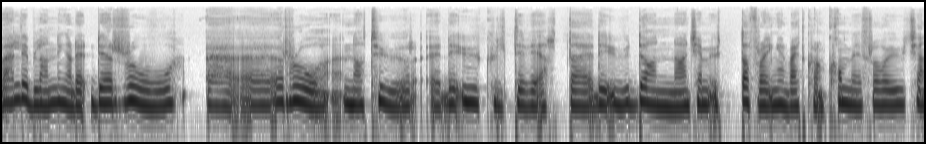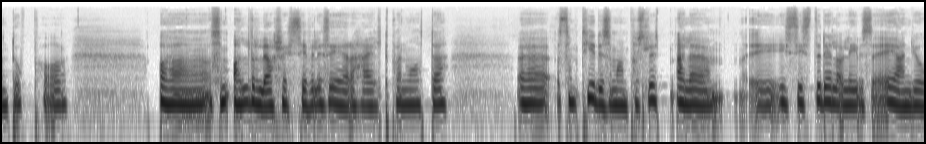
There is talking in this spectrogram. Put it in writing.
veldig blanding av det, det rå, rå natur, det ukultiverte, det udanna. Han kommer utafra, ingen veit hvor han kommer fra, ukjent opphav. Uh, som aldri lar seg sivilisere helt, på en måte. Uh, samtidig som han på slutten, eller i, i, siste del av livet, så er han jo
